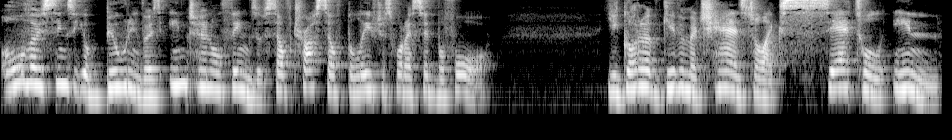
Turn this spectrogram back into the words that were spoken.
all those things that you're building, those internal things of self trust, self belief, just what I said before, you got to give them a chance to like settle in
